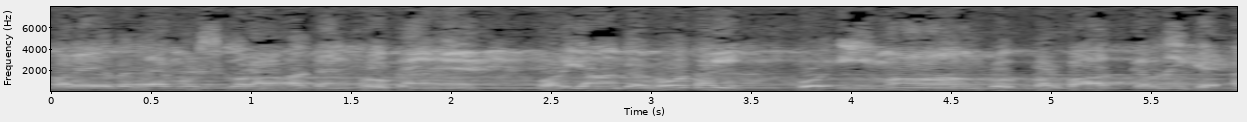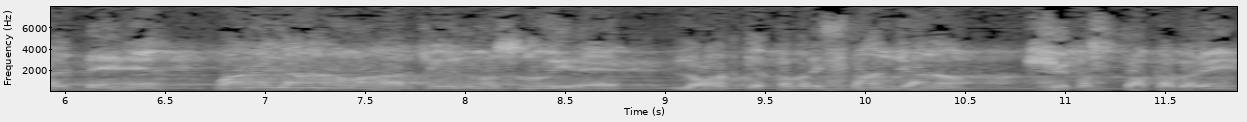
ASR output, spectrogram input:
فریب ہے، مسکراہٹیں دھوکہ ہیں۔ اور یہاں کے ہوٹل، وہ ایمان کو برباد کرنے کے اڈے ہیں۔ وہاں نہ جانا، وہاں ہر چیز مصنوعی ہے۔ لوٹ کے قبرستان جانا، شکستہ قبریں،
